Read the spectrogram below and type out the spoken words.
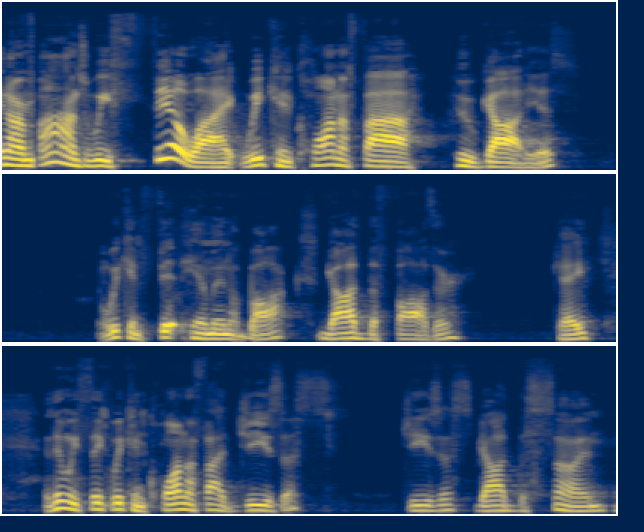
in our minds, we feel like we can quantify who God is. And we can fit him in a box, God the Father. Okay? And then we think we can quantify Jesus, Jesus, God the Son.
